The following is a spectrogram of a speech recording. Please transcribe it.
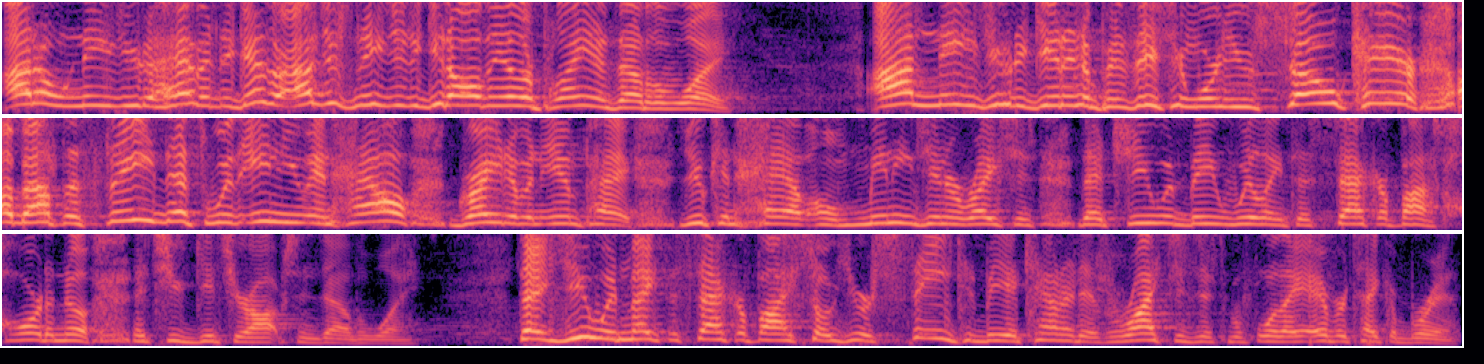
I don't need you to have it together. I just need you to get all the other plans out of the way. I need you to get in a position where you so care about the seed that's within you and how great of an impact you can have on many generations that you would be willing to sacrifice hard enough that you get your options out of the way. That you would make the sacrifice so your seed could be accounted as righteousness before they ever take a breath.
